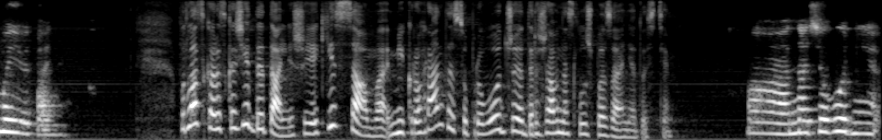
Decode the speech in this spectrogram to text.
Мої вітання. Будь ласка, розкажіть детальніше, які саме мікрогранти супроводжує Державна служба зайнятості? На сьогодні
